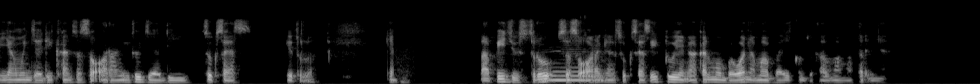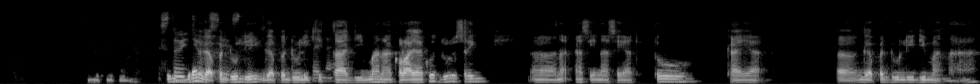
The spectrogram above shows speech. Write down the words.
yang menjadikan seseorang itu jadi sukses gitu loh Ya. tapi justru Hmm. seseorang yang sukses itu yang akan membawa nama baik untuk alma maternya Setuju. Jadi nggak peduli nggak peduli Benar. kita di mana. Kalau ayahku dulu sering uh, ngasih nasihat itu kayak uh, nggak peduli di mana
